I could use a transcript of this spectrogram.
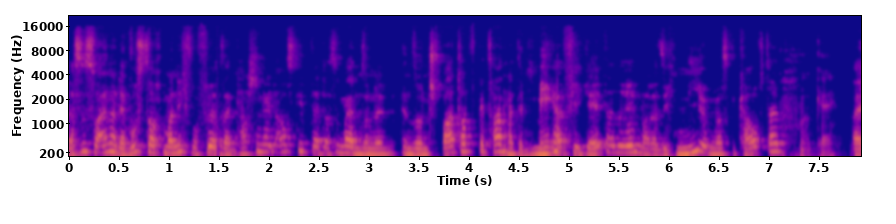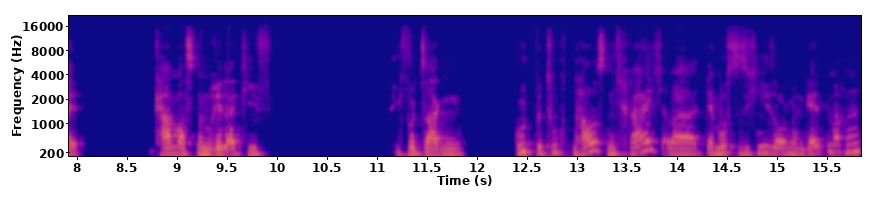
das ist so einer, der wusste auch mal nicht, wofür er sein Taschengeld ausgibt. Der hat das immer in so, eine, in so einen Spartopf getan, hatte mega viel Geld da drin, weil er sich nie irgendwas gekauft hat. Okay. Weil kam aus einem relativ, ich würde sagen, gut betuchten Haus, nicht reich, aber der musste sich nie Sorgen um Geld machen.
